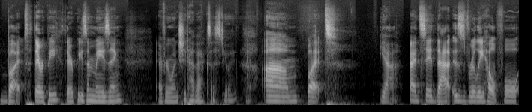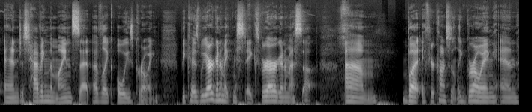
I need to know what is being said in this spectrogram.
but therapy therapy is amazing. Everyone should have access to it. Um but yeah i'd say that is really helpful and just having the mindset of like always growing because we are going to make mistakes. We are going to mess up. Um but if you're constantly growing and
